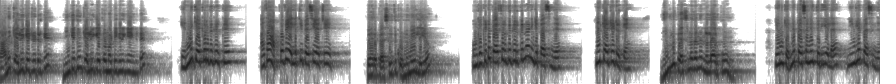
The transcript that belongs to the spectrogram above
நானே கேள்வி கேட்டுட்டு இருக்கேன் நீங்க எதுவும் கேள்வி கேட்க மாட்டேங்கிறீங்க என்கிட்ட? என்ன கேக்குறதுக்கு இருக்கு? அதான் அப்பவே எல்லாத்தையும் பேசியாச்சு. வேற பேசுறதுக்கு ஒண்ணுமே இல்லையா? உங்ககிட்ட பேசுறதுக்கு இருக்குன்னா நீங்க பேசுங்க. நான் கேட்டுட்டு இருக்கேன் நீங்களும் பேசினா தானே நல்லா இருக்கும் எனக்கு என்ன பேசணும்னு தெரியல. நீங்களே பேசுங்க.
